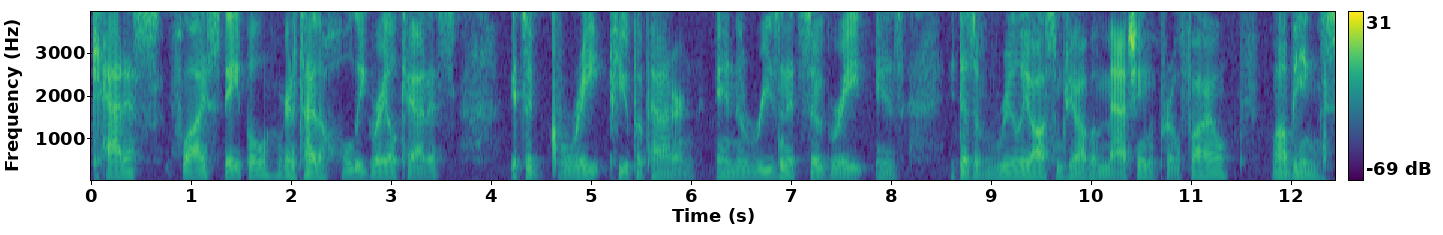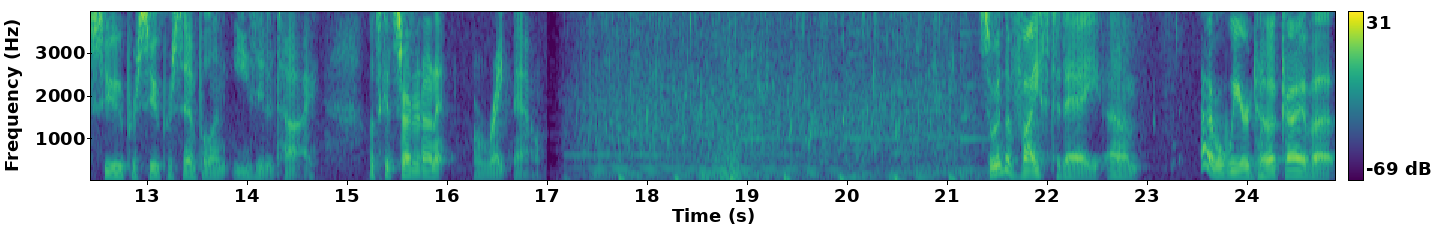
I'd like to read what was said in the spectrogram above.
caddis fly staple. We're going to tie the Holy Grail caddis. It's a great pupa pattern, and the reason it's so great is it does a really awesome job of matching the profile while being super, super simple and easy to tie. Let's get started on it right now. So in the vise today, um, I have a weird hook. I have a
